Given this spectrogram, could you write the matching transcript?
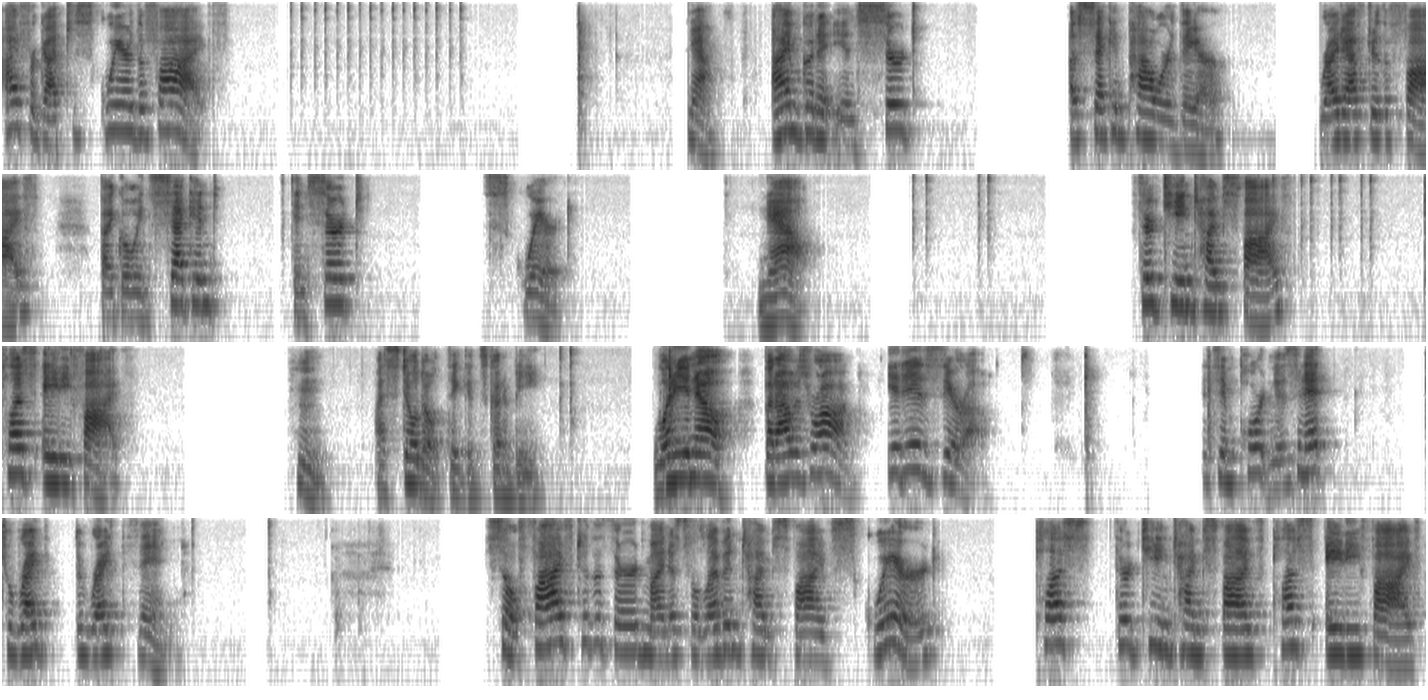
I forgot to square the 5. Now, I'm going to insert a second power there, right after the 5, by going second, insert, squared. Now, 13 times 5 plus 85. Hmm, I still don't think it's going to be. What do you know? But I was wrong. It is zero. It's important, isn't it? To write the right thing. So 5 to the third minus 11 times 5 squared plus 13 times 5 plus 85.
